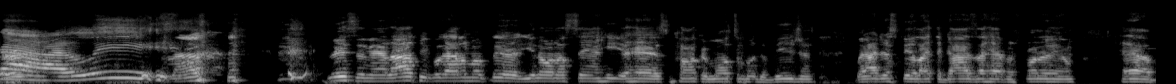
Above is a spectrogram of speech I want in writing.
Golly. Listen, man, a lot of people got him up there. You know what I'm saying? He has conquered multiple divisions, but I just feel like the guys I have in front of him have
